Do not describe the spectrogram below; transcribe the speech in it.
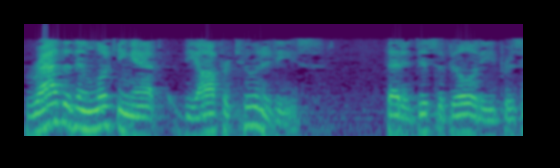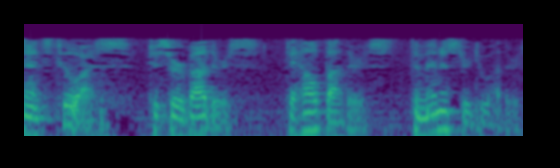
rather than looking at the opportunities that a disability presents to us to serve others, to help others, to minister to others.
